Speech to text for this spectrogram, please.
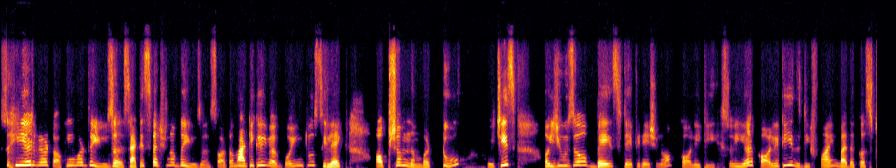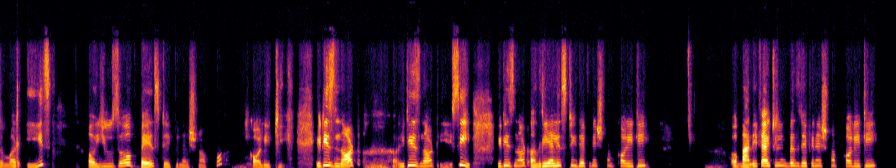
So here we are talking about the user satisfaction of the users so automatically we are going to select option number two which is a user based definition of quality. So here quality is defined by the customer is a user based definition of quality. It is not it is not see it is not unrealistic definition of quality a manufacturing based definition of quality.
